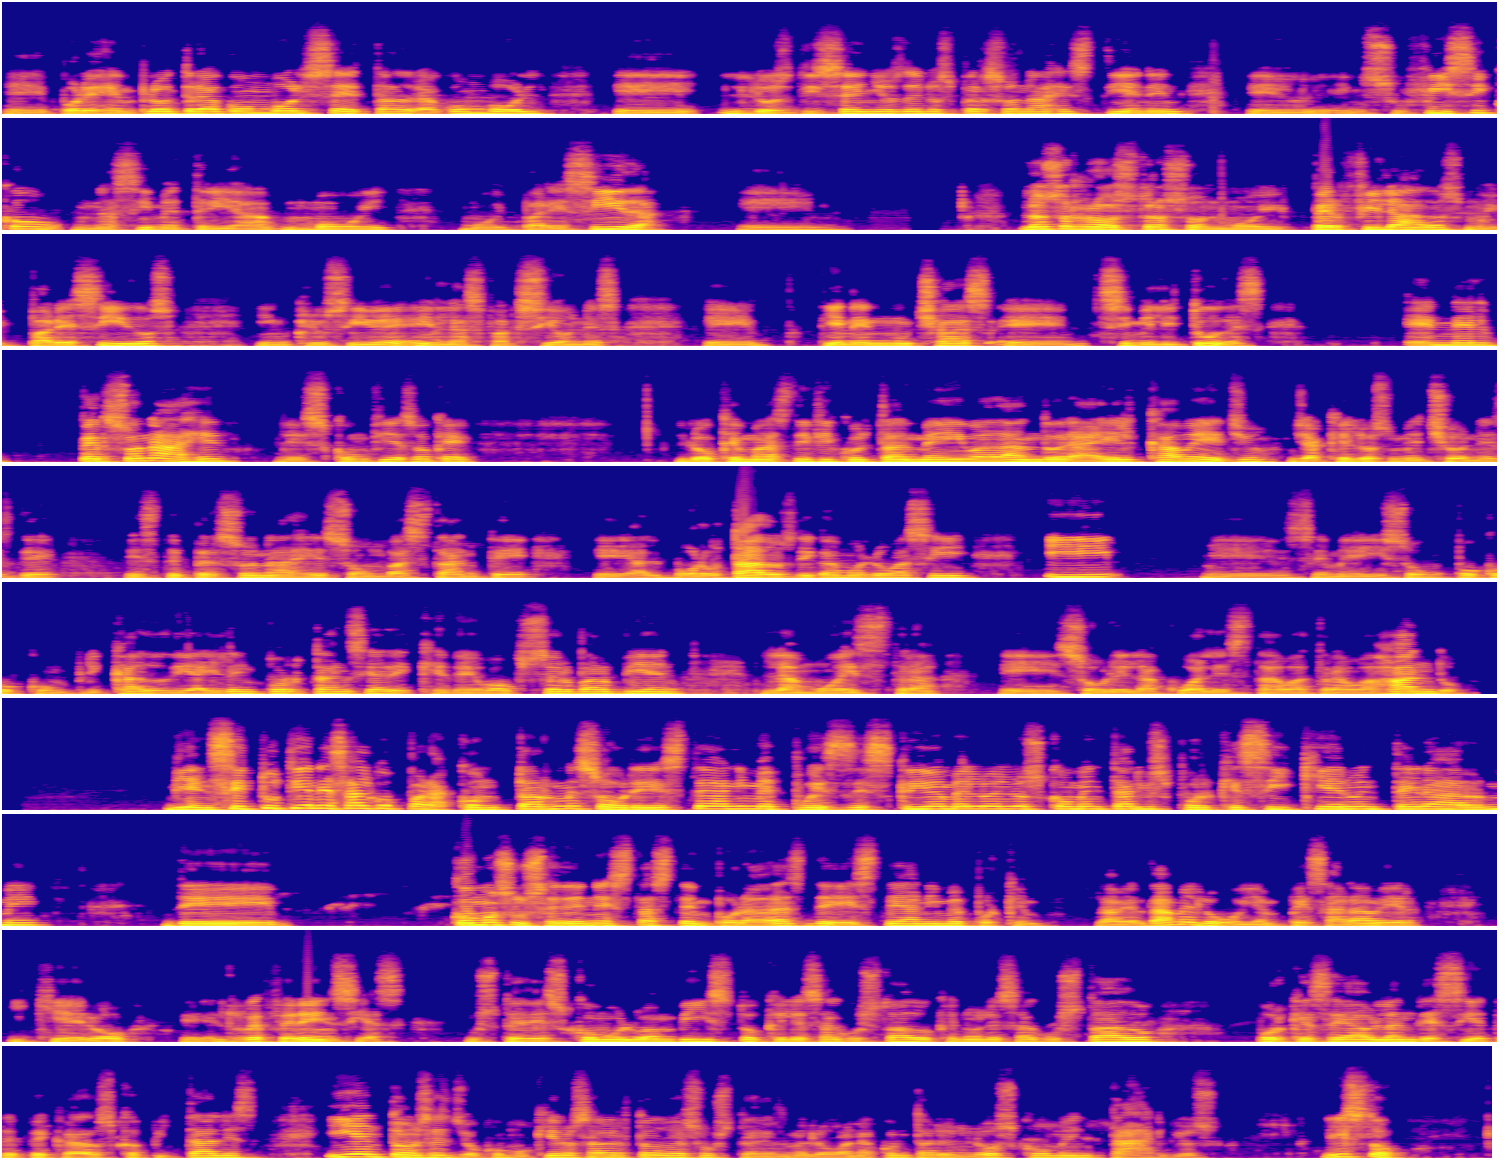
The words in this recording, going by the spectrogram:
eh, por ejemplo Dragon Ball Z, Dragon Ball, eh, los diseños de los personajes tienen eh, en su físico una simetría muy, muy parecida. los rostros son muy perfilados, muy parecidos, inclusive en las facciones tienen muchas similitudes. En el personaje, les confieso que lo que más dificultad me iba dando era el cabello, ya que los mechones de este personaje son bastante eh, alborotados, digámoslo así, y eh, se me hizo un poco complicado. De ahí la importancia de que deba observar bien la muestra eh, sobre la cual estaba trabajando. Bien, si tú tienes algo para contarme sobre este anime, pues escríbemelo en los comentarios porque sí quiero enterarme de cómo suceden estas temporadas de este anime porque la verdad me lo voy a empezar a ver y quiero eh, referencias. Ustedes cómo lo han visto, qué les ha gustado, qué no les ha gustado, por qué se hablan de siete pecados capitales. Y entonces yo como quiero saber todo eso, ustedes me lo van a contar en los comentarios. ¿Listo?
